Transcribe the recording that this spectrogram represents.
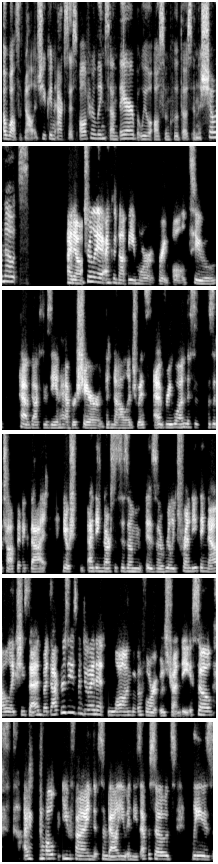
a wealth of knowledge. You can access all of her links on there, but we will also include those in the show notes. I know. Truly, I could not be more grateful to have Dr. Z and have her share the knowledge with everyone. This is a topic that, you know, I think narcissism is a really trendy thing now, like she said, but Dr. Z has been doing it long before it was trendy. So I hope you find some value in these episodes. Please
